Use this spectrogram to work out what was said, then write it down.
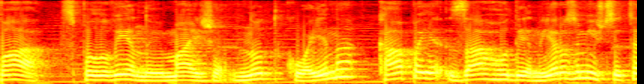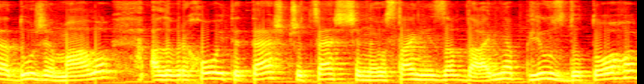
2,5 майже ноткоїна капає за годину. Я розумію, що це дуже мало, але враховуйте те, що це ще не останні завдання. Плюс до того,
